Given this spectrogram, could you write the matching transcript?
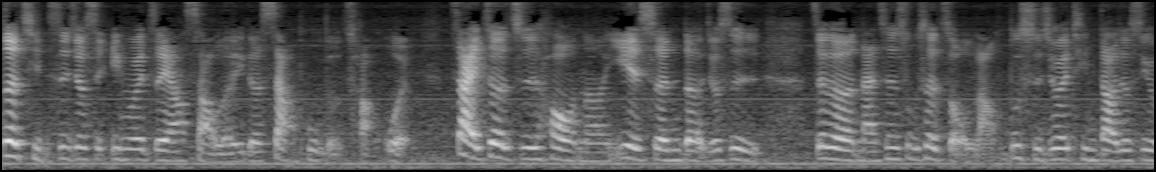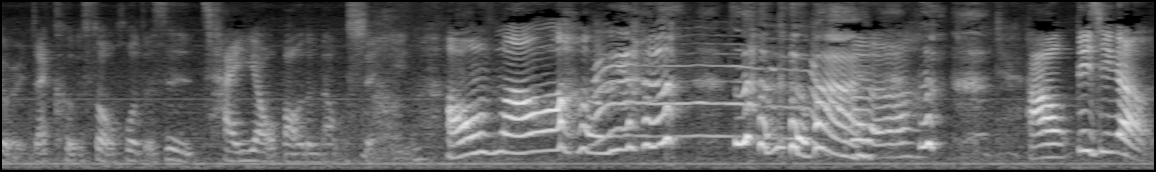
这寝室就是因为这样少了一个上铺的床位。在这之后呢，夜深的就是这个男生宿舍走廊，不时就会听到就是有人在咳嗽或者是拆药包的那种声音。好毛哦，我天，真的很可怕。呃 好，第七个，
